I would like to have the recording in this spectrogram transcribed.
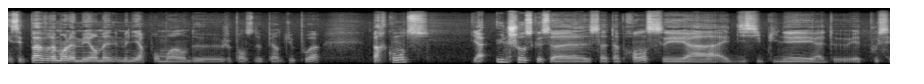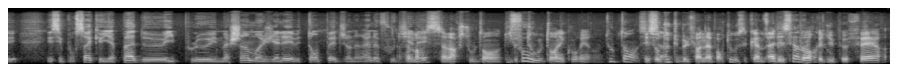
Et c'est pas vraiment la meilleure man- manière pour moi, hein, de, je pense, de perdre du poids. Par contre, il y a une chose que ça, ça t'apprend, c'est à être discipliné et à te, et à te pousser. Et c'est pour ça qu'il n'y a pas de il pleut et machin. Moi j'y allais, il y avait tempête, j'en ai rien à foutre, ça marche, ça marche tout le temps. hein. Tu Il peux faut. tout le temps aller courir. Tout le temps, Et c'est surtout, ça. tu peux le faire n'importe où. C'est quand même Tu un des sports que tu peux faire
